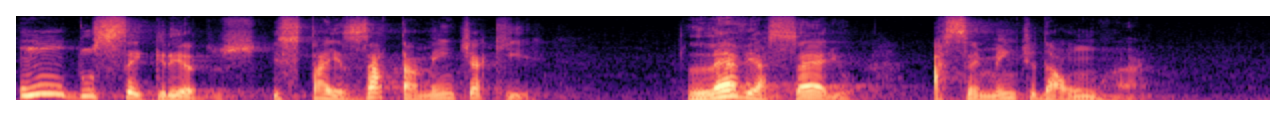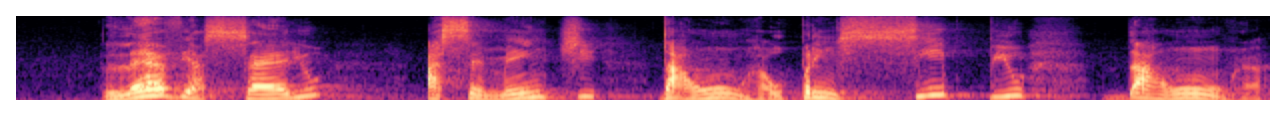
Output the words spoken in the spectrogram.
um dos segredos está exatamente aqui. Leve a sério a semente da honra. Leve a sério a semente da honra, o princípio da honra.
